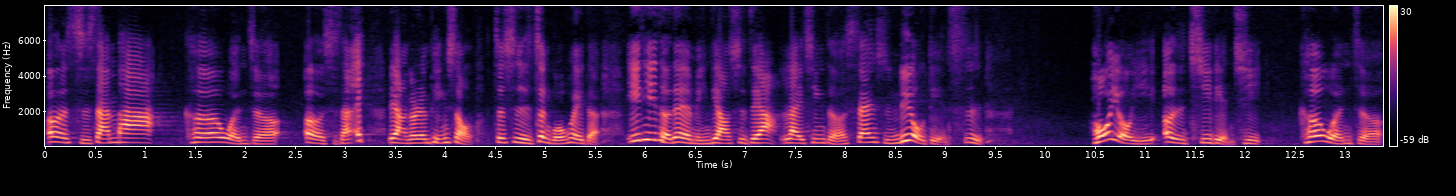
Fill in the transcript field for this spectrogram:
二十三趴，柯文哲二十三，哎，两个人平手，这是郑国会的。ET Today 的民调是这样，赖清德三十六点四，侯友谊二十七点七，柯文哲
